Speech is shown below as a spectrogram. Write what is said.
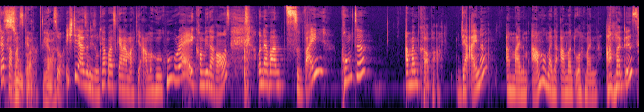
der Körperscanner. Super, ja. So, ich stehe also in diesem Körperscanner, mach die Arme hoch, hooray, komm wieder raus. Und da waren zwei Punkte an meinem Körper. Der eine an meinem Arm, wo meine Armbanduhr mein Armband ist.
